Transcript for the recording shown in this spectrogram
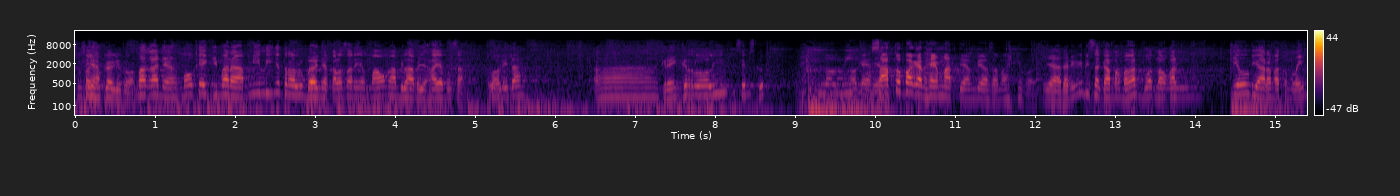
susah Iya. juga gitu loh. Makanya, mau kayak gimana? Milihnya terlalu banyak kalau seandainya mau ngambil Hay- Hayabusa. Lolita. Ah, Granger Loli, seems good. Oke, satu paket hemat diambil sama Evo. Ya, dan ini bisa gampang banget buat melakukan kill di arah bottom lane.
